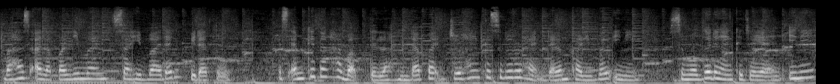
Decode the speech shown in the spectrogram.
Bahas Ala Parlimen, Sahibah dan Pidato. SMK Tun Habab telah mendapat johan keseluruhan dalam karnival ini. Semoga dengan kejayaan ini,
